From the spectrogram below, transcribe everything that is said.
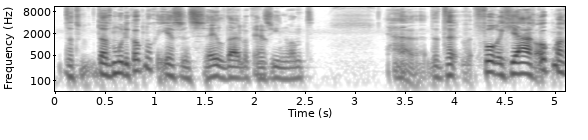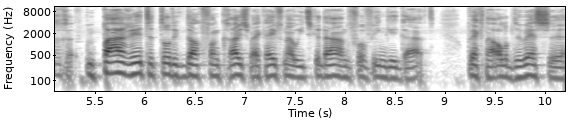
dat, dat moet ik ook nog eerst eens heel duidelijk gaan zien. Want ja, dat, eh, vorig jaar ook maar een paar ritten tot ik dacht van Kruiswijk heeft nou iets gedaan voor Vingegaard. Op weg naar Alp de West uh,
